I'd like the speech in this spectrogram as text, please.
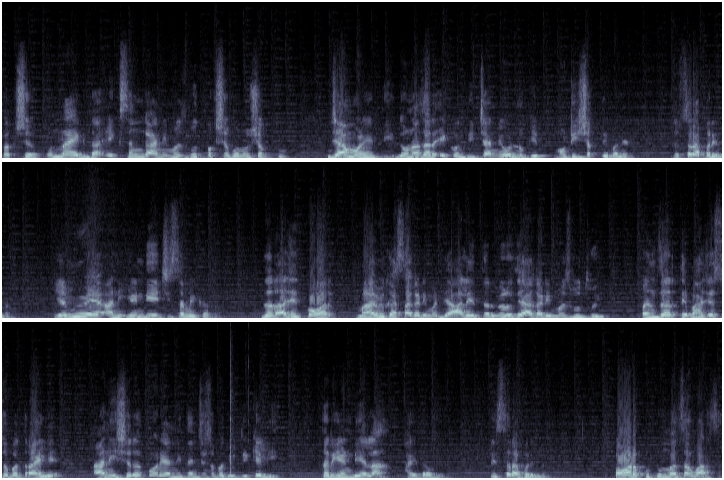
पक्ष पुन्हा एकदा एक संघ आणि मजबूत पक्ष बनू शकतो ज्यामुळे ती दोन हजार एकोणतीसच्या निवडणुकीत मोठी शक्ती बनेल. दुसरा परिणाम एमयूए आणि एनडीएची समीकरण. जर अजित पवार महाविकास आघाडीमध्ये आले तर विरोधी आघाडी मजबूत होईल. पण जर ते भाजपसोबत राहिले आणि शरद पवार यांनी त्यांच्यासोबत युती केली तर एनडीएला फायदा होईल. तिसरा परिणाम पवार कुटुंबाचा वारसा.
